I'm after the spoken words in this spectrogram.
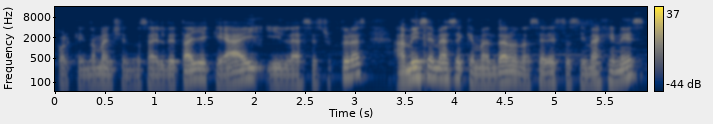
porque no manchen, o sea, el detalle que hay y las estructuras, a mí se me hace que mandaron a hacer estas imágenes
